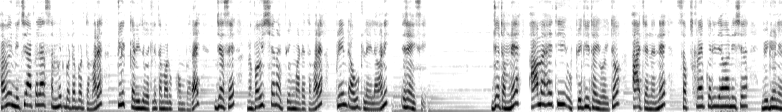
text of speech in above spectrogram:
હવે નીચે આપેલા સબમિટ બટન પર તમારે ક્લિક કરી દો એટલે તમારું ફોર્મ ભરાઈ જશે અને ભવિષ્યના ઉપયોગ માટે તમારે પ્રિન્ટ આઉટ લઈ લેવાની રહેશે. જો તમને આ માહિતી ઉપયોગી થઈ હોય તો આ ચેનલને સબસ્ક્રાઇબ કરી દેવાની છે વિડીયોને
